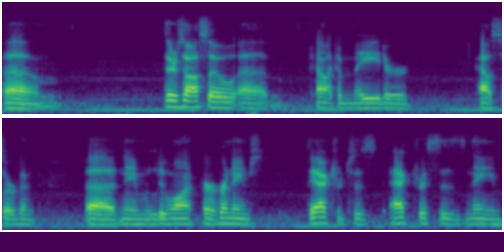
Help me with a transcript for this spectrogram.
Um, there's also um, kind of like a maid or house servant uh, named Luan, or her name's the actress's actress's name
